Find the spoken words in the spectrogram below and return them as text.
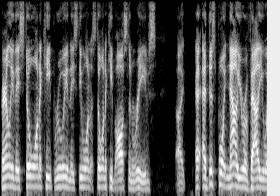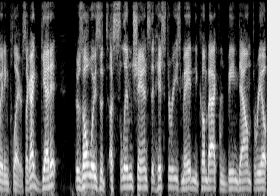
Apparently, they still want to keep Rui and they still want to, still want to keep Austin Reaves. Uh, at, this point now, you're evaluating players. Like I get it. There's always a, a slim chance that history's made and you come back from being down 3-0.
